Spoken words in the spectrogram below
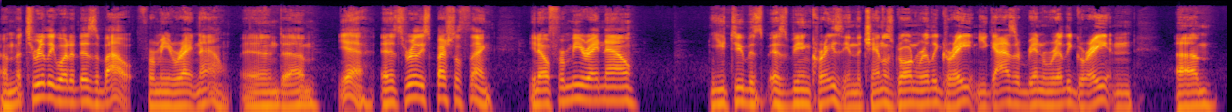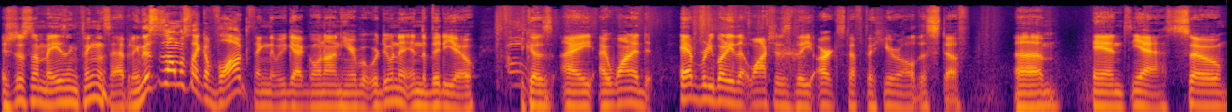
Um, that's really what it is about for me right now. And um, yeah, and it's a really special thing. You know, for me right now, YouTube is, is being crazy and the channel's growing really great and you guys are being really great and um, it's just an amazing thing that's happening. This is almost like a vlog thing that we got going on here, but we're doing it in the video because I, I wanted everybody that watches the ARK stuff to hear all this stuff. Um, and yeah, so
